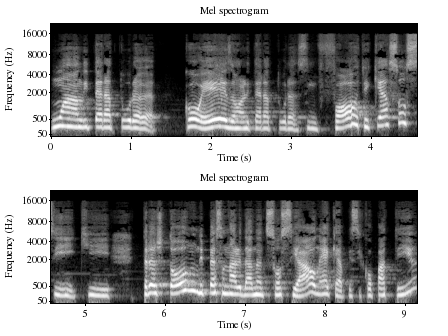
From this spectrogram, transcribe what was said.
uma literatura coesa, uma literatura assim forte que associe que transtorno de personalidade antissocial, né, que é a psicopatia,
